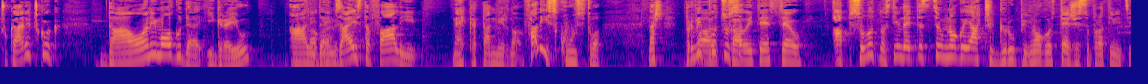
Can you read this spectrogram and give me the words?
Čukaričkog, da oni mogu da igraju, ali Tako da im je. zaista fali neka ta mirno, fali iskustvo. Znaš, prvi pa, put su... Kao sa... i TSC-u. Apsolutno, s tim da je TSC u mnogo jačoj grupi, mnogo teži su protivnici.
